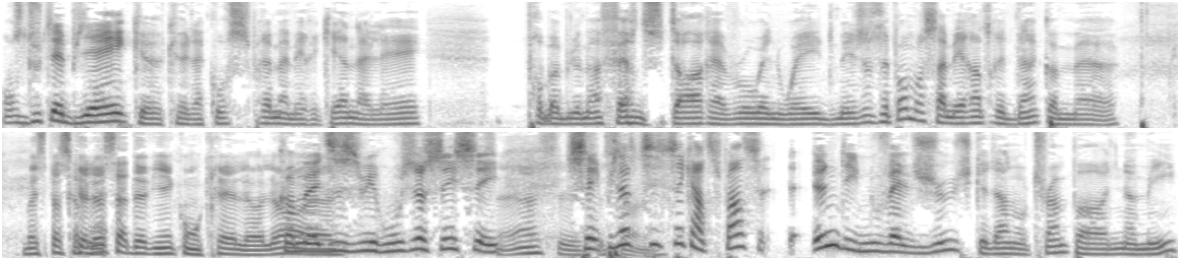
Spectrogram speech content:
on se doutait bien que, que la Cour suprême américaine allait probablement faire du tort à Roe and Wade. Mais je sais pas, moi, ça m'est rentré dedans comme euh, Mais c'est parce que là, ça devient concret. Là. Là, comme un 18 roues. Je sais, c'est. c'est- C'est, c'est puis là, ça, tu sais, quand tu penses, une des nouvelles juges que Donald Trump a nommées,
